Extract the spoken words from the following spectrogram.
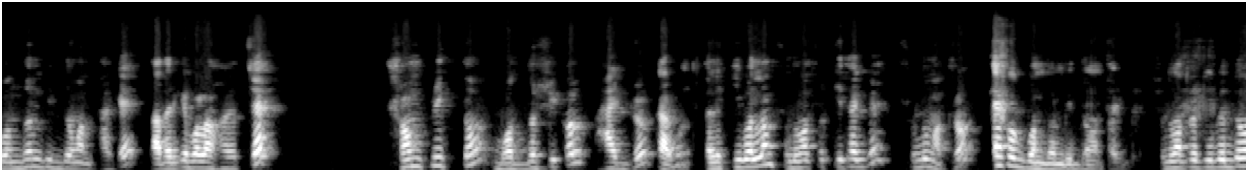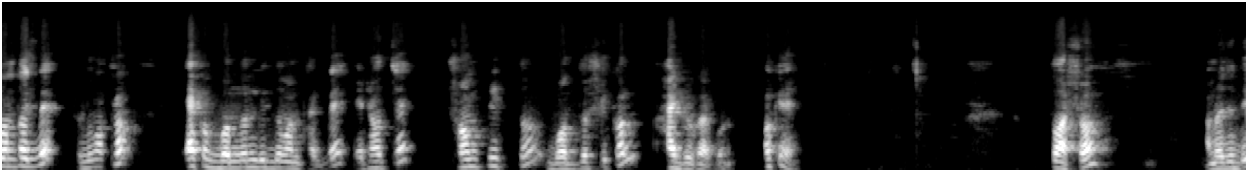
বন্ধন বিদ্যমান থাকে, তাদেরকে বলা হয় হচ্ছে সম্পৃক্ত বদ্ধ শিকল হাইড্রোকার্বন। তাহলে কি বললাম? শুধুমাত্র কি থাকবে? শুধুমাত্র একক বন্ধন বিদ্যমান থাকবে। শুধুমাত্র কি বিদ্যমান থাকবে? শুধুমাত্র একক বন্ধন বিদ্যমান থাকবে। এটা হচ্ছে সম্পৃক্ত বদ্ধ শিকল হাইড্রোকার্বন। ওকে? তো আসো, আমরা যদি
